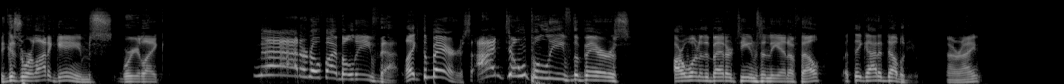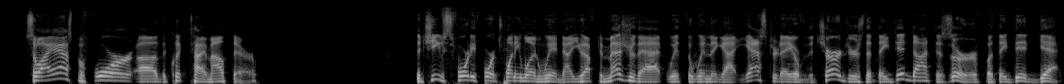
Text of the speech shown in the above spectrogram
Because there were a lot of games where you're like, nah, I don't know if I believe that. Like the Bears. I don't believe the Bears are one of the better teams in the NFL, but they got a W. All right. So I asked before uh, the quick time out there the Chiefs 44 21 win. Now you have to measure that with the win they got yesterday over the Chargers that they did not deserve, but they did get.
